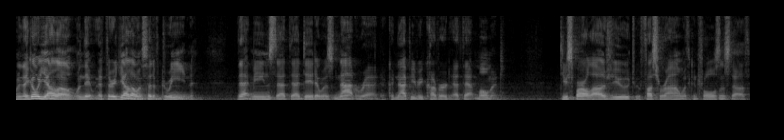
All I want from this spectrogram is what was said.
When they go yellow, when they, if they're yellow instead of green, that means that that data was not read, it could not be recovered at that moment. DeepSpar allows you to fuss around with controls and stuff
